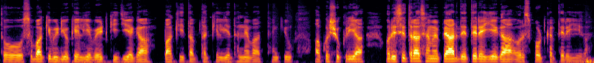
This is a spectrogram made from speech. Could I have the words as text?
तो सुबह की वीडियो के लिए वेट कीजिएगा। बाकी तब तक के लिए धन्यवाद। Thank you. आपको शुक्रिया। और इसी तरह से हमें प्यार देते रहिएगा और सपोर्ट करते रहिएगा।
